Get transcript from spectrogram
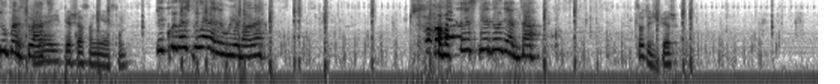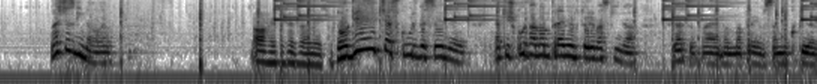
super flat. jej, pierwszy raz na nie jestem. Ty kurwa jest pół areny ujebane. Co? To jest pierdolnięta. Co ty śpiesz? No jeszcze zginąłem. O, jesteśmy w samym miejscu. No gincie skurwysyny! Jakiś kurwa non-premium, który ma skina. Żartowałem, on ma premium, sam mu kupiłem.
